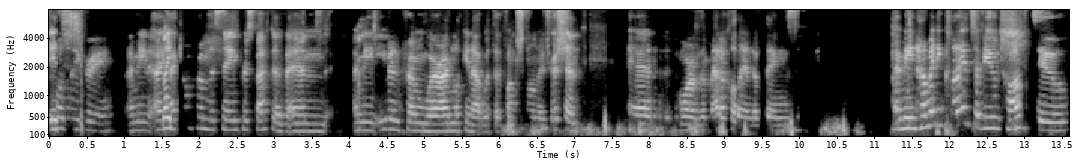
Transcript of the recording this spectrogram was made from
it's totally agree. I mean, I, I come from the same perspective, and I mean, even from where I'm looking at with the functional nutrition and more of the medical end of things. I mean, how many clients have you talked to,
